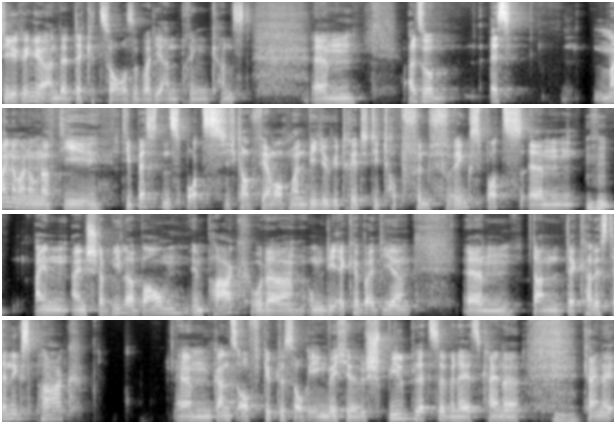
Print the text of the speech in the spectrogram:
die Ringe an der Decke zu Hause bei dir anbringen kannst. Ähm, also es meiner Meinung nach die, die besten Spots, ich glaube, wir haben auch mal ein Video gedreht, die Top 5 Ringspots. Ähm, mhm. ein, ein stabiler Baum im Park oder um die Ecke bei dir. Ähm, dann der Calisthenics Park, ähm, ganz oft gibt es auch irgendwelche Spielplätze, wenn da jetzt keine, mhm. keine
